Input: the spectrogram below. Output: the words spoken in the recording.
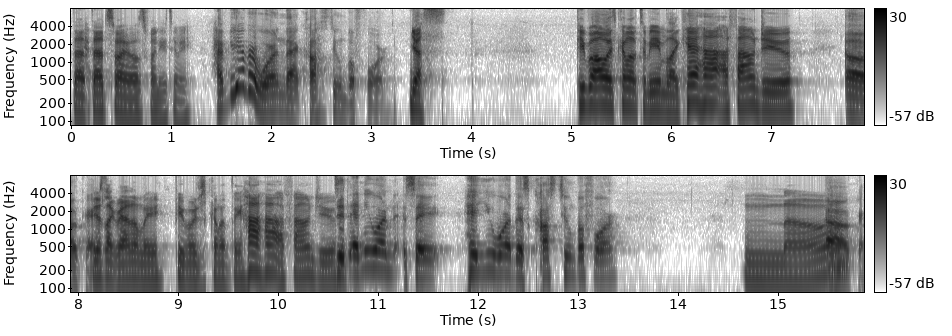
that that's why it was funny to me. Have you ever worn that costume before? Yes. People always come up to me and be like, hey, ha, I found you. Oh, okay. Just like randomly, people just come up and think, ha ha, I found you. Did anyone say, "Hey, you wore this costume before"? No. Oh, okay.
